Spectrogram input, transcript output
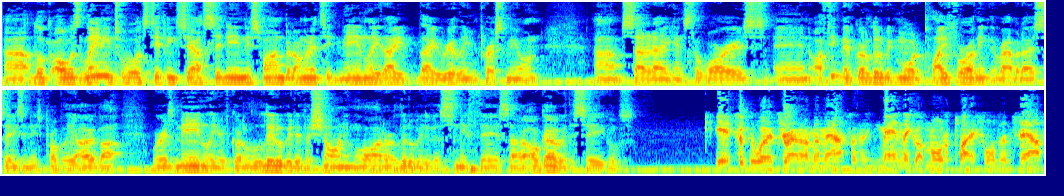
Uh, look, I was leaning towards tipping South Sydney in this one, but I'm going to tip Manly. They they really impressed me on um, Saturday against the Warriors, and I think they've got a little bit more to play for. I think the Rabbitohs season is probably over, whereas Manly have got a little bit of a shining light or a little bit of a sniff there. So I'll go with the Seagulls. Yeah, took the words right out of my mouth. I think Manly got more to play for than South.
